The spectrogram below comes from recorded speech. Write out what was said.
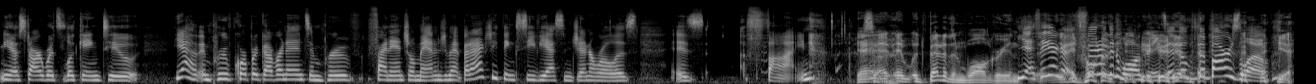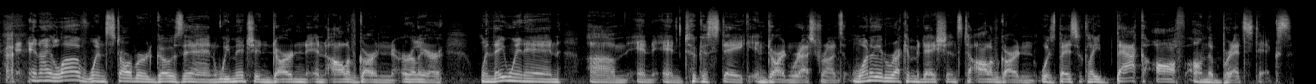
you know, Starboard's looking to, yeah, improve corporate governance, improve financial management. But I actually think CVS in general is is fine. Yeah, it, it- it's better than Walgreens. yes, there you go. It's better than Walgreens. The, the bar's low. yeah. And I love when Starboard goes in. We mentioned Darden and Olive Garden earlier. When they went in um, and and took a stake in Darden restaurants, one of the recommendations to Olive Garden was basically back off on the breadsticks.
